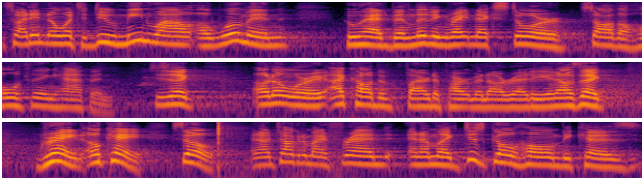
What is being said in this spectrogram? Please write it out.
so I didn't know what to do. Meanwhile, a woman who had been living right next door saw the whole thing happen. She's like, Oh, don't worry. I called the fire department already. And I was like, Great. Okay. So, and I'm talking to my friend and I'm like, Just go home because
